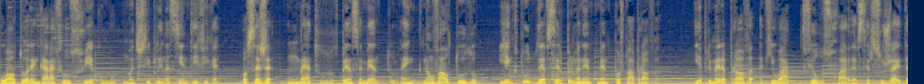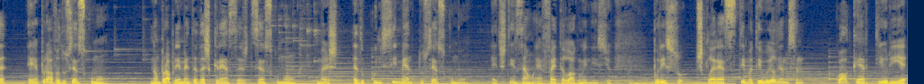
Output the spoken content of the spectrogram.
O autor encara a filosofia como uma disciplina científica, ou seja, um método de pensamento em que não vale tudo e em que tudo deve ser permanentemente posto à prova. E a primeira prova a que o ato de filosofar deve ser sujeita é a prova do senso comum. Não propriamente a das crenças de senso comum, mas a do conhecimento do senso comum. A distinção é feita logo no início. Por isso, esclarece Timothy Williamson, qualquer teoria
